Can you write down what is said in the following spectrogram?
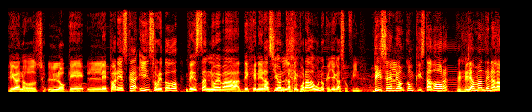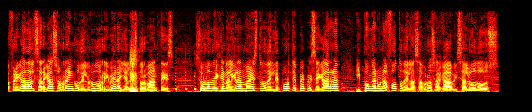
Díganos lo que le parezca y sobre todo de esta nueva degeneración, la temporada 1 que llega a su fin. Dice León Conquistador, ya manden a la fregada al sargazo Rengo del Rudo Rivera y al Estorbantes. Solo dejen al gran maestro del deporte Pepe Segarra y pongan una foto de la sabrosa Gaby. Saludos.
